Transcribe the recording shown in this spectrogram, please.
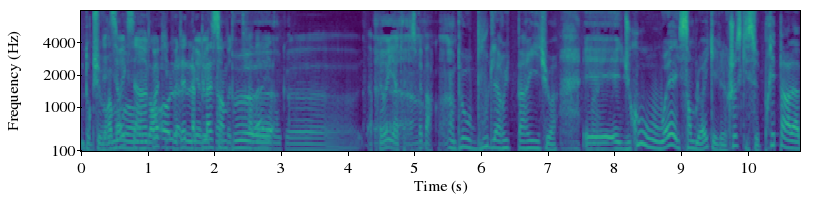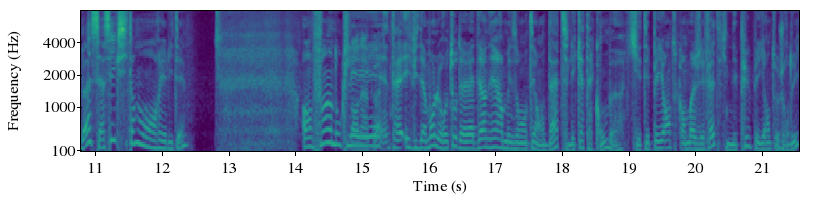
Donc c'est vraiment vrai que c'est un coin qui la- peut-être la place un peu, peu de travail, euh, donc euh, a priori il y a un truc qui se prépare quoi. un peu au bout de la rue de Paris, tu vois. Et, et du coup, ouais, il semblerait qu'il y ait quelque chose qui se prépare là-bas. C'est assez excitant en réalité. Enfin, donc les, t'as évidemment le retour de la dernière maison hantée en date, les catacombes, qui était payante quand moi je l'ai faite, qui n'est plus payante aujourd'hui.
